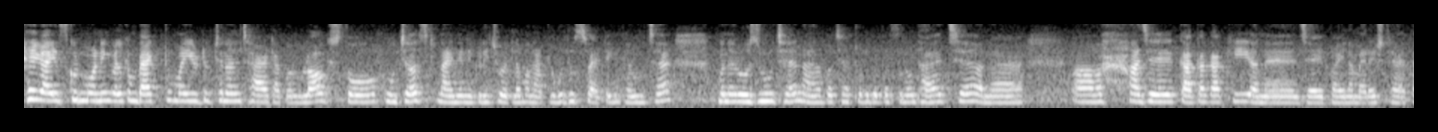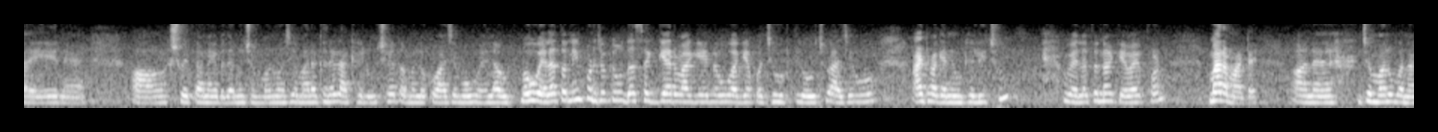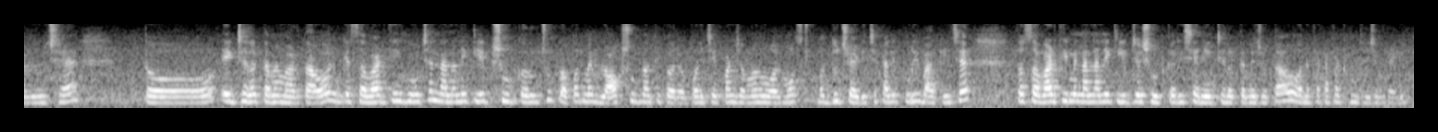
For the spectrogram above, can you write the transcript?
Hey guys good morning welcome back to my YouTube channel Chhaya Thakor vlogs તો હું just નાઈને નીકળી છું એટલે મને આટલું બધું સ્વેટિંગ થયું છે. મને રોજનું છે, નાના પછી આટલો બધો પસીનો થાય જ છે અને આજે કાકા કાકી અને જે ભાઈના મેરેજ થયા હતા એને શ્વેતાના એ બધાનું જમવાનું આજે મારા ઘરે રાખેલું છે. તમે લોકો આજે બહુ વહેલા ઉઠ, બહુ વહેલા તો નહીં, પણ જો કે હું દસ અગિયાર વાગે, નવ વાગ્યા પછી ઉઠતી હોઉં છું. આજે હું આઠ વાગ્યાની ઉઠેલી છું. વહેલા તો ના કહેવાય, પણ મારા માટે. અને જમવાનું બનાવ્યું છે. તો એક ઝલક તમે મારતા હો. કેમ કે સવારથી હું છે ને નાનાની ક્લિપ શૂટ કરું છું. પ્રોપર મેં બ્લોગ શૂટ નથી કર્યો, પણ જે પણ જમવાનું ઓલમોસ્ટ બધું જ રેડી છે, ખાલી પૂરી બાકી છે. તો સવારથી મેં નાનાની ક્લિપ જે શૂટ કરી છે એની એક ઝલક તમે જોતા હો અને ફટાફટ હું થઈ જાઉં રેડી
